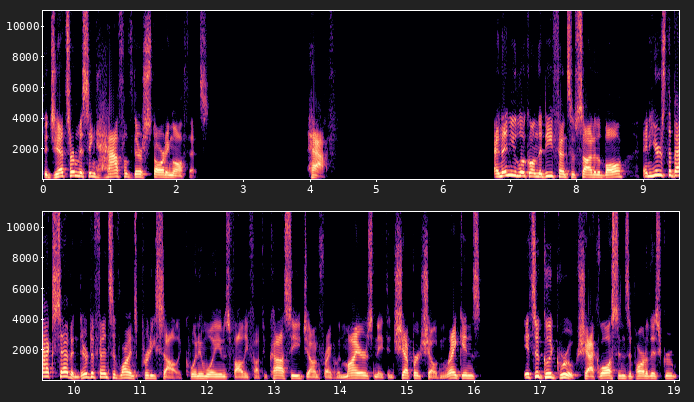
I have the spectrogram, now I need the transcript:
The Jets are missing half of their starting offense. Half. And then you look on the defensive side of the ball, and here's the back seven. Their defensive line's pretty solid. Quinnen Williams, Foley Fatukasi, John Franklin Myers, Nathan Shepherd, Sheldon Rankins. It's a good group. Shaq Lawson's a part of this group.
